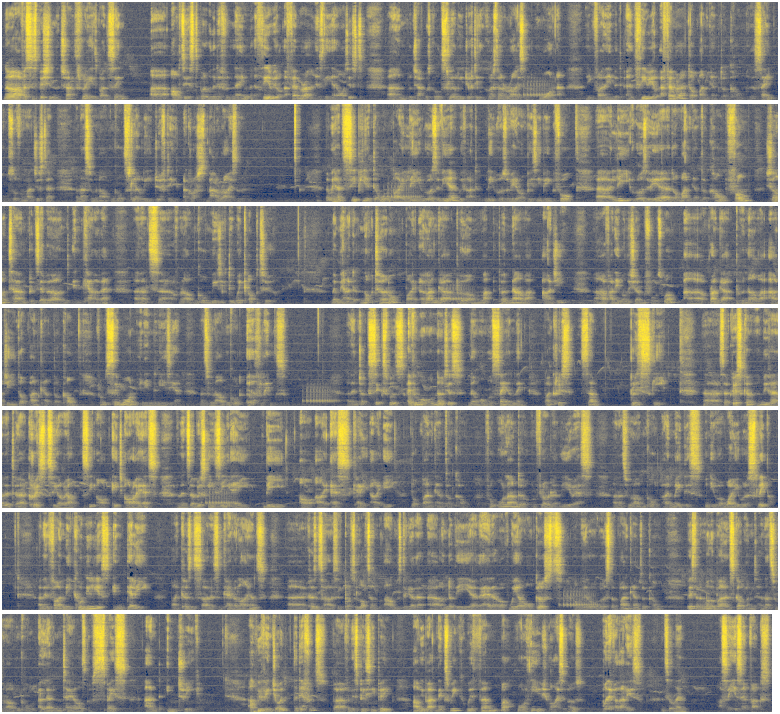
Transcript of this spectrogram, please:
Now, I have a suspicion that track 3 is by the same uh, artist, but with a different name. Ethereal Ephemera is the artist, and the track was called Slowly Drifting Across the Horizon 1. You can find him at etherealephemera.bandcamp.com. As I say, also from Manchester and that's from an album called Slowly Drifting Across the Horizon. Then we had Sepia Dawn by Lee Rosevere. We've had Lee Rosevere on PCP before. Uh, Lee Rosevere.bandcamp.com from Charlottetown, Prince Edward Island in Canada. And that's uh, from an album called Music to Wake Up To. Then we had Nocturnal by Rangga Purnama Aji I've had him on the show before as well. Uh, ranggapurnamaaji.bandcamp.com from Ceylon in Indonesia. That's from an album called Earthlings. And then track six was Everyone Will Notice, No One Will Say Anything by Chris Zabriskie. Uh, so Chris can be found at uh, Chris C R H R I S and then Zabriskie Z A B R I S K I E dot bandcamp.com from Orlando in Florida in the US. And that's an album called I Made This When You Were While You Were Asleep. And then finally Cornelius in Delhi by Cousin Silas and Kevin Lyons. Uh, Cousin Silas has put lots of albums together uh, under the uh, the header of We Are All Ghosts on We Are All Ghosts at bandcamp.com, based out of Motherwell in Scotland, and that's from an album called Eleven Tales of Space and Intrigue. I hope you've enjoyed the difference uh, for this PCP. I'll be back next week with, um, well, more of the usual, I suppose. Whatever that is. Until then, I'll see you soon, folks.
